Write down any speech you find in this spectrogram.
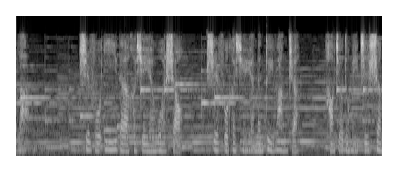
了。师傅一一的和学员握手，师傅和学员们对望着，好久都没吱声。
